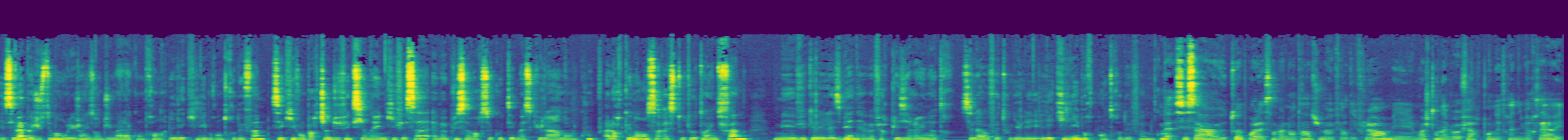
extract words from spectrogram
Et c'est là bah, justement où les gens ils ont du mal à comprendre l'équilibre entre deux femmes, c'est qu'ils vont partir du fait que s'il y en a une qui fait ça, elle va plus avoir ce côté masculin dans le couple, alors que non, ça reste tout autant une femme, mais vu qu'elle est lesbienne, elle va faire plaisir à une autre c'est là au fait où il y a l'équilibre entre deux femmes. Bah, c'est ça, euh, toi pour la Saint-Valentin tu m'as offert des fleurs, mais moi je t'en avais offert pour notre anniversaire et,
